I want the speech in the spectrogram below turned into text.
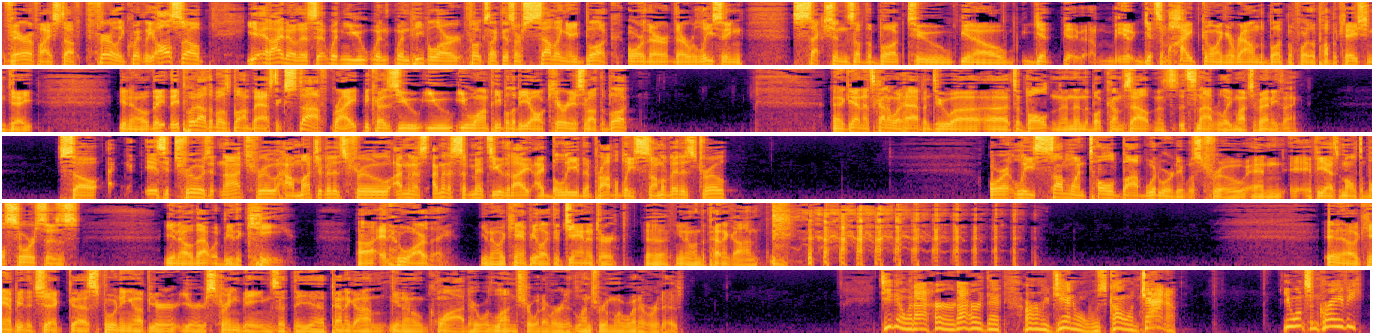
verify stuff fairly quickly. Also, yeah, and I know this that when you when when people are folks like this are selling a book or they're they're releasing sections of the book to you know get get some hype going around the book before the publication date. You know, they, they put out the most bombastic stuff, right? Because you, you, you want people to be all curious about the book. And again, that's kind of what happened to uh, uh, to Bolton, and then the book comes out, and it's it's not really much of anything. So, is it true? Is it not true? How much of it is true? I'm gonna I'm gonna submit to you that I, I believe that probably some of it is true, or at least someone told Bob Woodward it was true, and if he has multiple sources, you know that would be the key. Uh, and who are they? You know, it can't be like the janitor, uh, you know, in the Pentagon. you know, it can't be the chick uh, spooning up your, your string beans at the uh, Pentagon, you know, quad or lunch or whatever, lunchroom or whatever it is. Do you know what I heard? I heard that Army General was calling China. You want some gravy?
